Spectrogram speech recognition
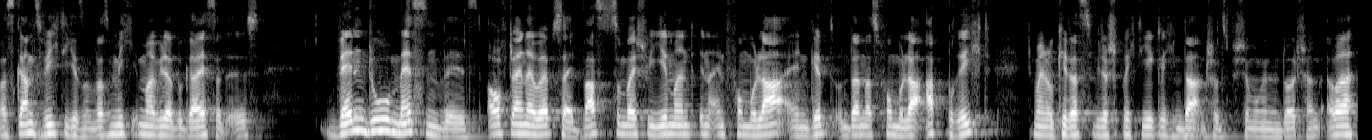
was ganz wichtig ist und was mich immer wieder begeistert ist, wenn du messen willst auf deiner Website, was zum Beispiel jemand in ein Formular eingibt und dann das Formular abbricht, ich meine, okay, das widerspricht jeglichen Datenschutzbestimmungen in Deutschland, aber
